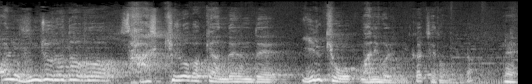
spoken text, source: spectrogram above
아니, 운전하다가 40km밖에 안 되는데 이렇게 오- 많이 걸립니까? 제동거리가? 네.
